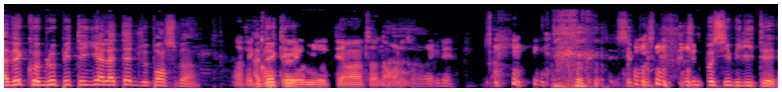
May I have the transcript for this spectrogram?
avec Lopetegui à la tête, je pense pas. Avec, avec, Kanté au milieu de terrain, toi, non, on les aurait réglés. c'est une possibilité.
